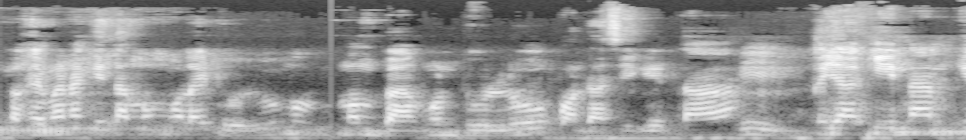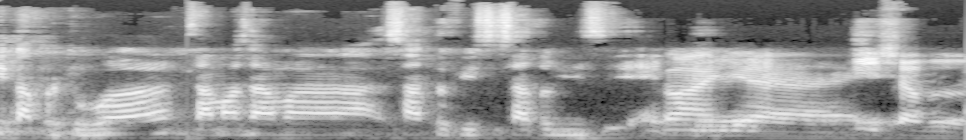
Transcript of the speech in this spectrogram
bagaimana kita memulai dulu, mem- membangun dulu fondasi kita, hmm. keyakinan kita berdua sama-sama satu visi satu misi eh, oh, iya Insya Allah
